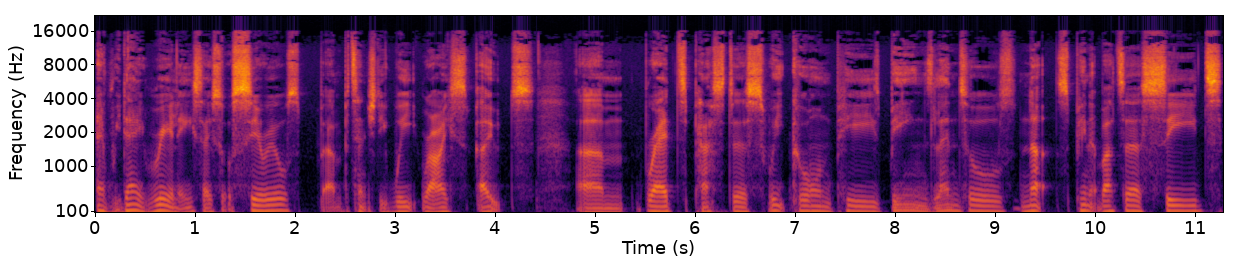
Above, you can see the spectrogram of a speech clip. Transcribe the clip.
every day, really. So, sort of cereals, um, potentially wheat, rice, oats, um, breads, pasta, sweet corn, peas, beans, lentils, nuts, peanut butter, seeds.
